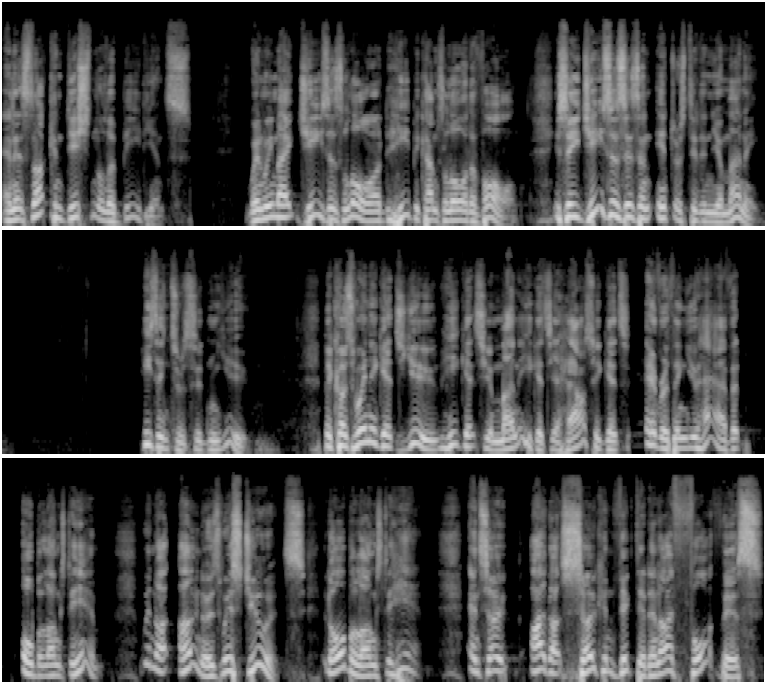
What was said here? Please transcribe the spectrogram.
And it's not conditional obedience. When we make Jesus Lord, he becomes Lord of all. You see, Jesus isn't interested in your money, he's interested in you. Because when he gets you, he gets your money, he gets your house, he gets everything you have. It all belongs to him. We're not owners, we're stewards. It all belongs to him. And so I got so convicted and I fought this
